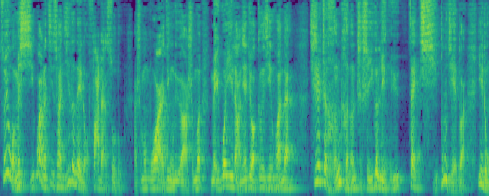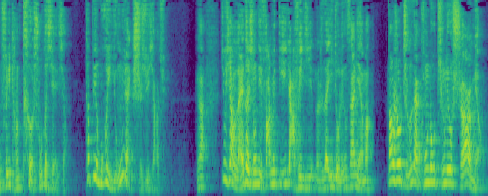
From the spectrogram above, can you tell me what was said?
所以我们习惯了计算机的那种发展速度啊，什么摩尔定律啊，什么每过一两年就要更新换代，其实这很可能只是一个领域在起步阶段一种非常特殊的现象，它并不会永远持续下去。你看，就像莱特兄弟发明第一架飞机，那是在一九零三年嘛，当时只能在空中停留十二秒，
